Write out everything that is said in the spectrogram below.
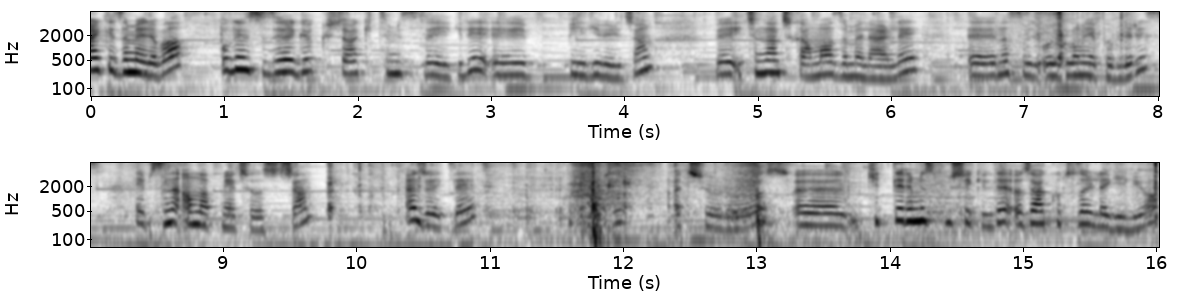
Herkese merhaba. Bugün sizlere gökkuşağı kitimizle ilgili e, bilgi vereceğim. Ve içinden çıkan malzemelerle e, nasıl bir uygulama yapabiliriz hepsini anlatmaya çalışacağım. Öncelikle kutumuzu açıyoruz. E, kitlerimiz bu şekilde özel kutularıyla geliyor.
